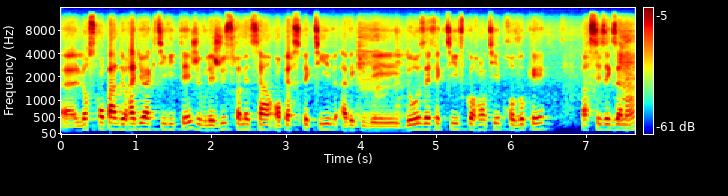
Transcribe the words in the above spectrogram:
Euh, lorsqu'on parle de radioactivité, je voulais juste remettre ça en perspective avec les doses effectives corps entier provoquées par ces examens.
